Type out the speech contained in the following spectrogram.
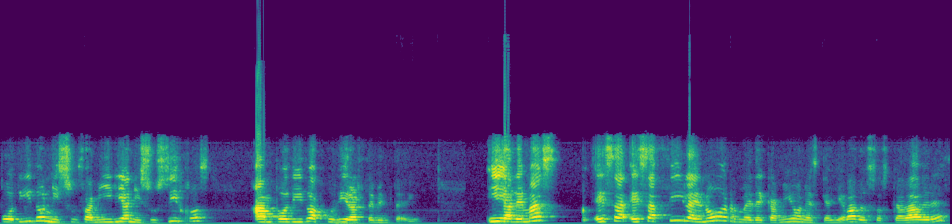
podido, ni su familia, ni sus hijos han podido acudir al cementerio. Y además, esa, esa fila enorme de camiones que han llevado esos cadáveres,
